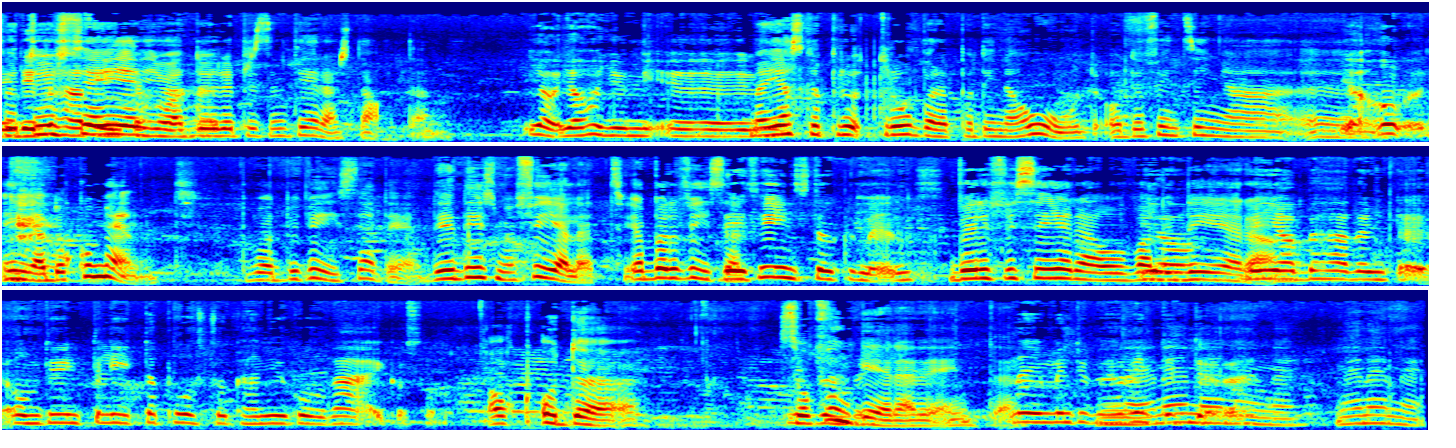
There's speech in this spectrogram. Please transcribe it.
För det du jag säger ju att du representerar staten. Ja, jag har ju... eh, Men jag ska tro bara på dina ord och det finns inga, eh, Ja, och- inga dokument att bevisa det. Det är det som är felet. Jag bara visar, Det finns dokument. verifiera och validera Ja, men jag behöver inte... Om du inte litar på oss så kan du gå iväg och så. och, och dö. Så fungerar det inte. Nej, men du behöver nej, inte nej, dö. nej, nej, nej, nej, nej.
